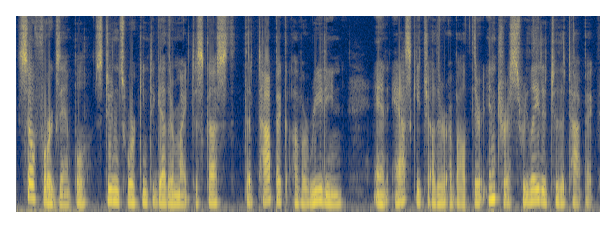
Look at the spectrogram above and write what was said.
So, for example, students working together might discuss the topic of a reading and ask each other about their interests related to the topic.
